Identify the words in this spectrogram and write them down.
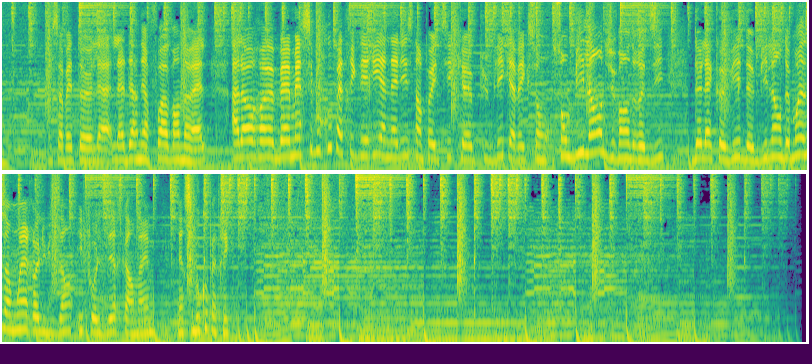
ça va être la, la, dernière fois avant Noël. Alors, ben merci beaucoup, Patrick Derry, analyste en politique publique, avec son, son bilan du vendredi de la COVID, bilan de moins en moins reluisant, il faut le dire quand même. Merci beaucoup, Patrick.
